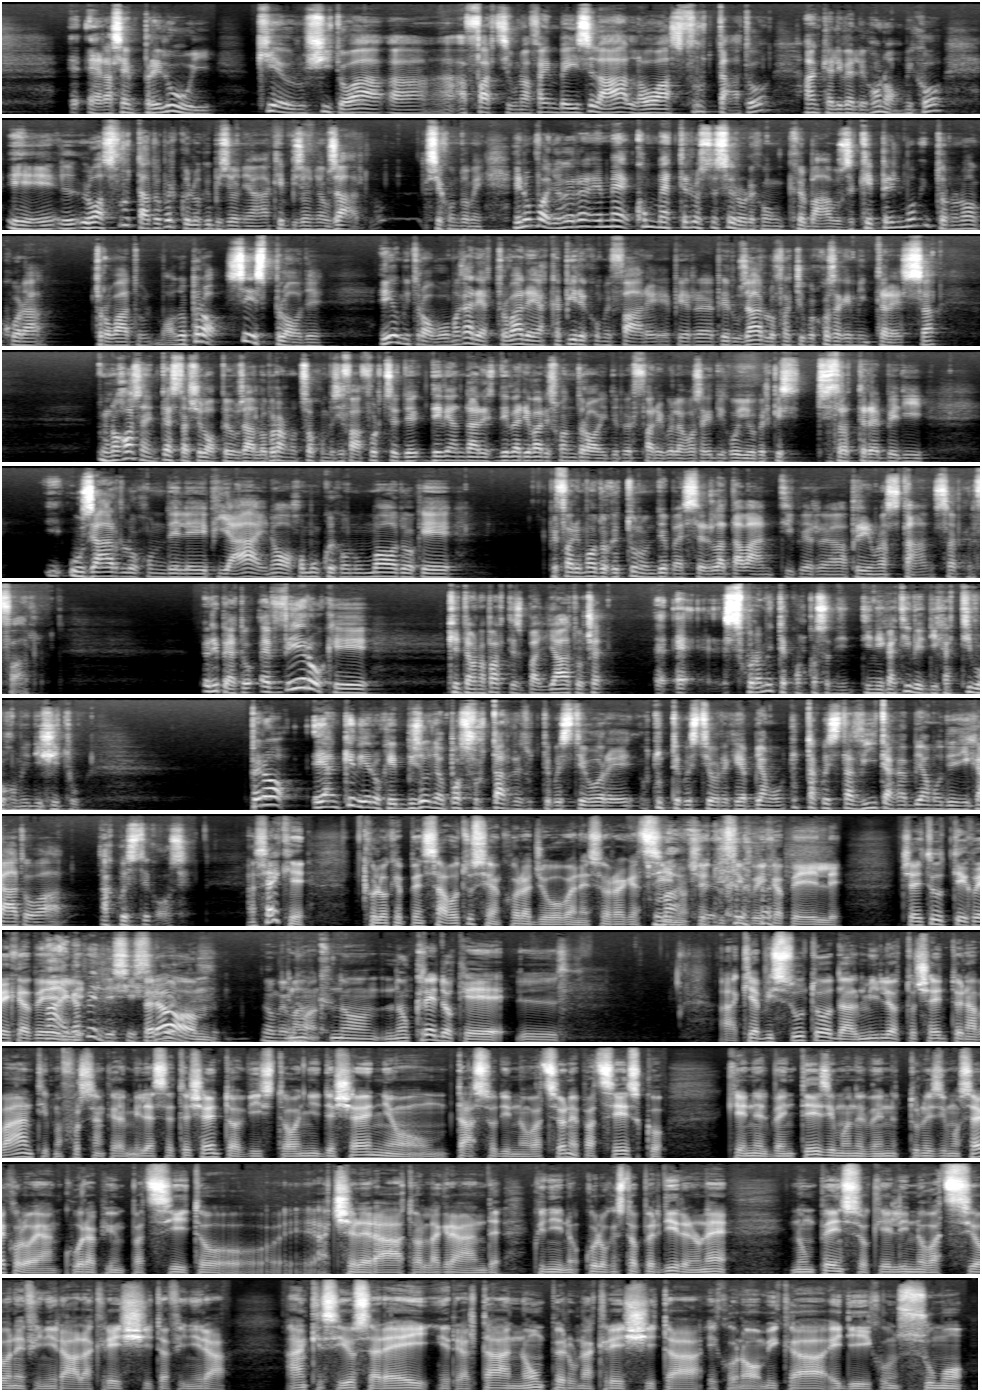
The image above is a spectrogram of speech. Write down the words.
eh, era sempre lui chi è riuscito a, a, a, farsi una fine base là lo ha sfruttato anche a livello economico e lo ha sfruttato per quello che bisogna, che bisogna usarlo, secondo me. E non voglio commettere lo stesso errore con Clubhouse, che per il momento non ho ancora trovato il modo, però se esplode e io mi trovo magari a trovare a capire come fare per, per usarlo, faccio qualcosa che mi interessa, una cosa in testa ce l'ho per usarlo, però non so come si fa, forse deve, andare, deve arrivare su Android per fare quella cosa che dico io, perché si tratterebbe di usarlo con delle API, no? Comunque con un modo che per fare in modo che tu non debba essere là davanti per aprire una stanza per farlo. Ripeto, è vero che, che da una parte è sbagliato, cioè è, è sicuramente è qualcosa di, di negativo e di cattivo come dici tu. Però è anche vero che bisogna un po' sfruttarle tutte queste ore, tutte queste ore che abbiamo, tutta questa vita che abbiamo dedicato a, a queste cose. Ma sai che quello che pensavo, tu sei ancora giovane, sei un ragazzino, c'hai tutti quei capelli. C'hai tutti quei capelli. Ah, i capelli sì, sì Però quelli, non mi manca. No, no, non credo che il, ah, chi ha vissuto dal 1800 in avanti, ma forse anche dal 1700, ha visto ogni decennio un tasso di innovazione pazzesco che nel XX e nel XXI secolo è ancora più impazzito, accelerato alla grande. Quindi no, quello che sto per dire non è, non penso che l'innovazione finirà, la crescita finirà anche se io sarei in realtà non per una crescita economica e di consumo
